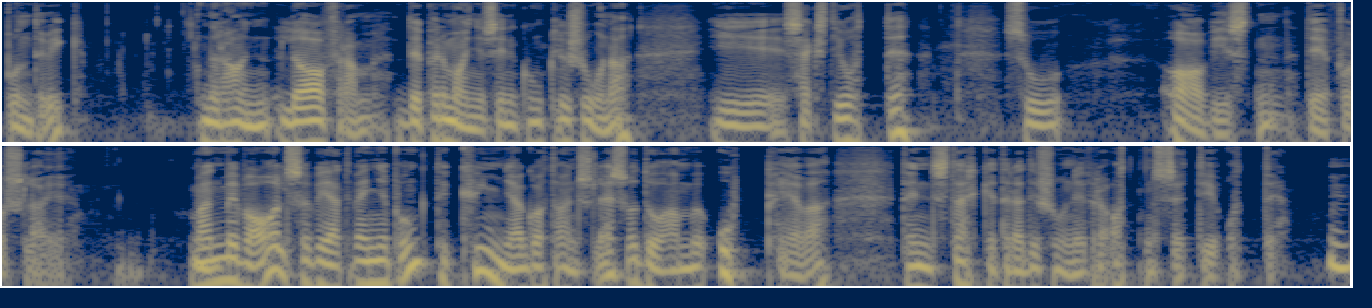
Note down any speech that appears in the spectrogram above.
Bondevik, når han la fram departementet sine konklusjoner i 68, så avviste han det forslaget. Men vi var altså ved et vendepunkt. Det kunne ha gått annerledes, og da har vi oppheva den sterke tradisjonen fra 1878. Mm.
